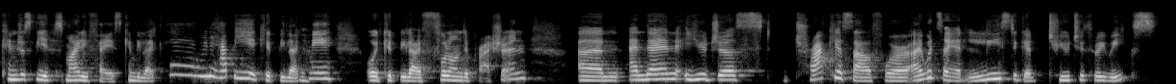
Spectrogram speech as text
can just be a smiley face can be like eh, really happy. It could be like yeah. me or it could be like full on depression. Um, and then you just track yourself for i would say at least a good two to three weeks.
